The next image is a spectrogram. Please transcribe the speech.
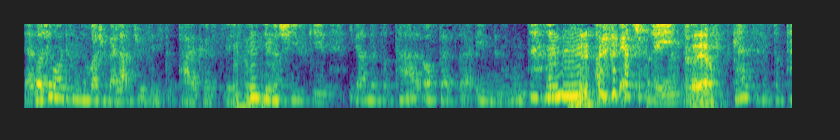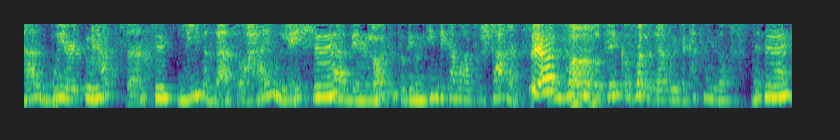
Ja, solche Momente sind zum Beispiel bei Last Street, finde ich total köstlich, mhm. wenn irgendwas schief geht. Wir haben das total oft, dass äh, eben den Hund mhm. aufs Bett springt. Oder ja. ganz, es ist total weird. Mhm. Katzen mhm. lieben das, so heimlich mhm. den Leuten zu gehen und in die Kamera zu starren. Ja. Wir haben so ah. viel so Take-Off-Material, wo diese Katzen irgendwie so, ne, sehr mhm.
